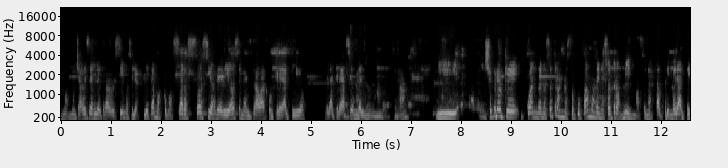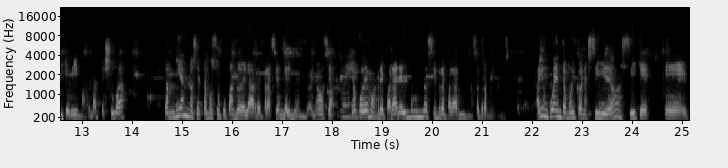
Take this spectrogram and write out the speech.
muchas veces lo traducimos y lo explicamos como ser socios de Dios en el trabajo creativo de la creación del mundo, ¿no? Y yo creo que cuando nosotros nos ocupamos de nosotros mismos, en esta primera T que vimos, de la Teshuvah, también nos estamos ocupando de la reparación del mundo, ¿no? O sea, no podemos reparar el mundo sin reparar nosotros mismos. Hay un cuento muy conocido, sí, que eh,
